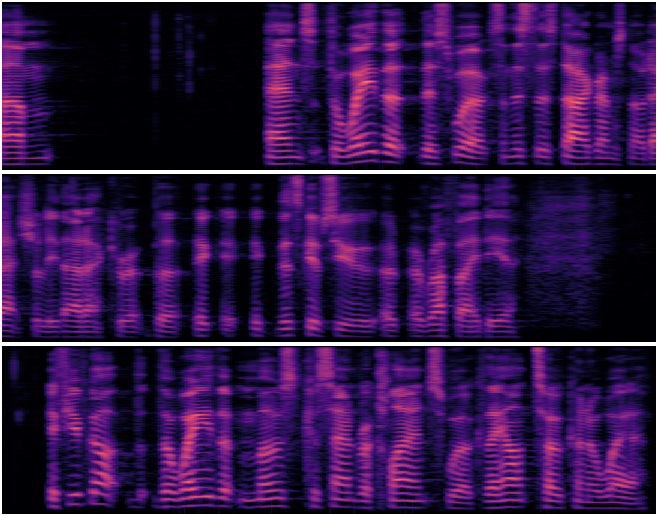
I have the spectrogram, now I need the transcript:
Um, and the way that this works, and this, this diagram's not actually that accurate, but it, it, it, this gives you a, a, rough idea. If you've got the way that most Cassandra clients work, they aren't token aware.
